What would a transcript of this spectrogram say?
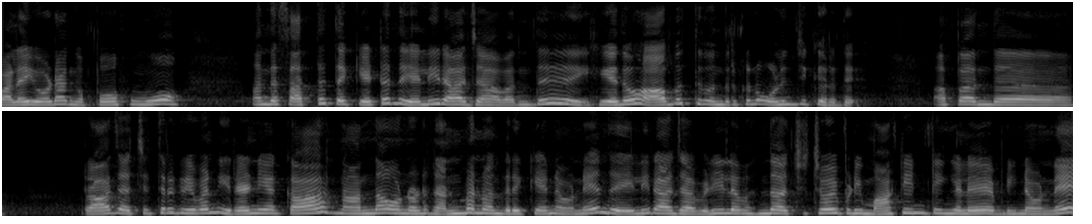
வலையோடு அங்கே போகவும் அந்த சத்தத்தை கேட்டு அந்த எலிராஜா வந்து ஏதோ ஆபத்து வந்திருக்குன்னு ஒளிஞ்சிக்கிறது. அப்போ அந்த ராஜா சித்திரகிரீவன் இரண்யக்கா நான் தான் உன்னோட நண்பன் வந்திருக்கேன்னொடனே இந்த எலிராஜா வெளியில் வந்து அச்சிச்சோ இப்படி மாட்டின்ட்டீங்களே அப்படின்னோடனே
